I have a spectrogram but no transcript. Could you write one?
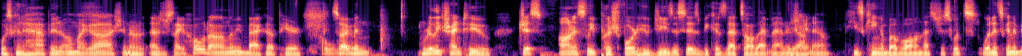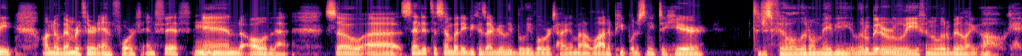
what's gonna happen? Oh my gosh! And I was, I was just like, hold on, let me back up here. so I've been really trying to just honestly push forward who Jesus is because that's all that matters Yeah. right now. He's king above all, and that's just what's what it's going to be on November third and fourth and fifth, and all of that. So uh, send it to somebody because I really believe what we're talking about. A lot of people just need to hear to just feel a little, maybe a little bit of relief and a little bit of like, oh, okay,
